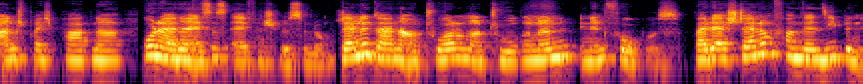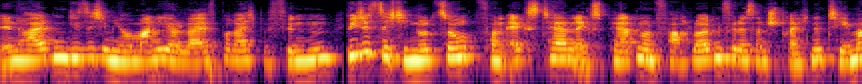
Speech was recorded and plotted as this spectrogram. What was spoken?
Ansprechpartner oder eine SSL-Verschlüsselung. Stelle deine Autoren und Autorinnen in den Fokus. Bei der Erstellung von sensiblen Inhalten, die sich im Your Money Your Life-Bereich befinden, bietet sich die Nutzung von externen Experten und Fachleuten für das entsprechende Thema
